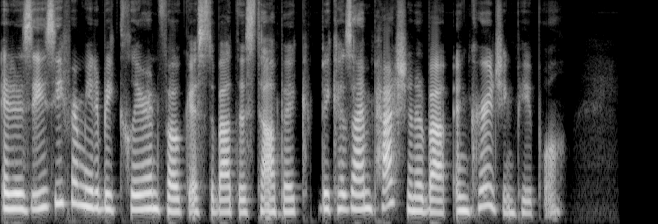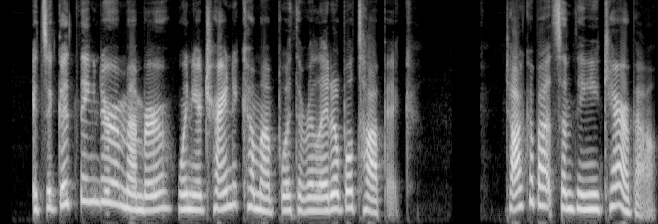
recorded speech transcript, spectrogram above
It is easy for me to be clear and focused about this topic because I'm passionate about encouraging people. It's a good thing to remember when you're trying to come up with a relatable topic. Talk about something you care about.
